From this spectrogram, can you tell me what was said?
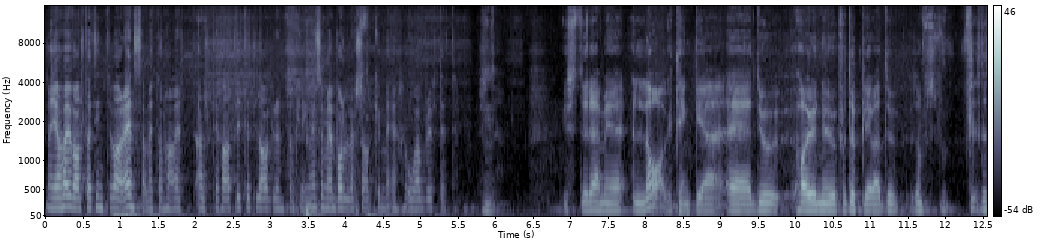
men jag har ju valt att inte vara ensam utan ha ett, alltid ha ett litet lag runt omkring mig som jag bollar saker med oavbrutet. Mm. Just det där med lag tänker jag. Eh, Du har ju nu fått uppleva att du, de den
